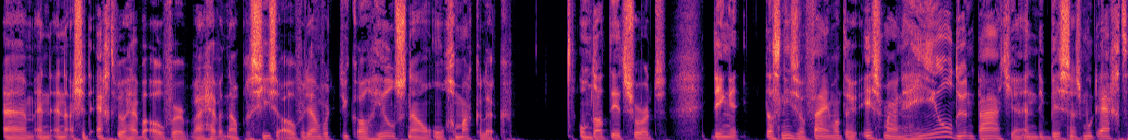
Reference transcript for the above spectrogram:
Um, en, en als je het echt wil hebben over waar hebben we het nou precies over, dan wordt het natuurlijk al heel snel ongemakkelijk omdat dit soort dingen dat is niet zo fijn, want er is maar een heel dun paadje. En die business moet echt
